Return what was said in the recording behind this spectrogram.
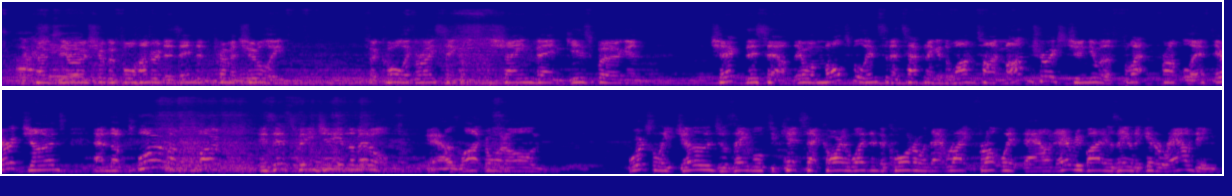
The Ah, Coke Zero Sugar 400 has ended prematurely for Kaulig Racing Shane Van Gisbergen. Check this out. There were multiple incidents happening at the one time. Martin Truex Jr. with a flat front left, Erik Jones, and the plume of smoke is SVG in the middle. Yeah, there's a lot going on. Fortunately, Jones was able to catch that car. He wasn't in the corner when that right front went down, and everybody was able to get around him.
